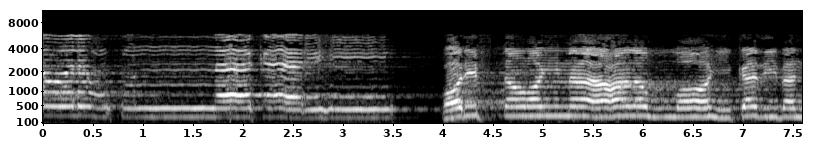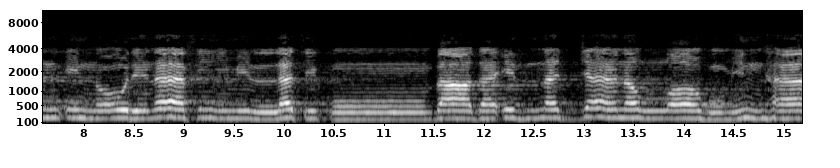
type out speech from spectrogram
أولو كنا كارهين قد افترينا على الله كذبا إن عدنا في ملتكم بعد إذ نجانا الله منها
